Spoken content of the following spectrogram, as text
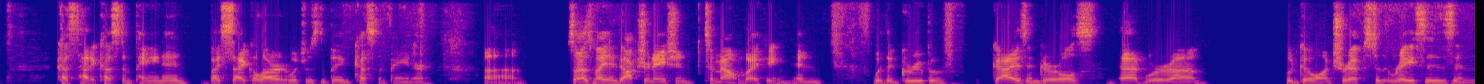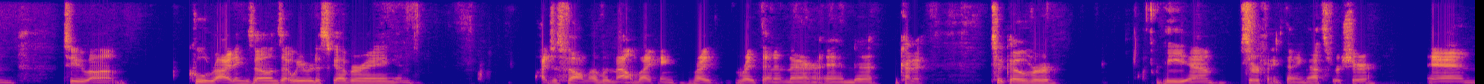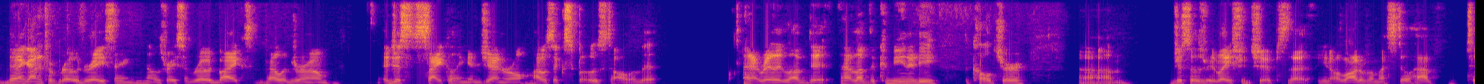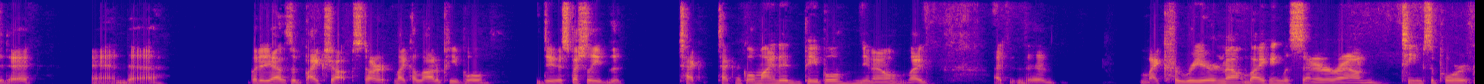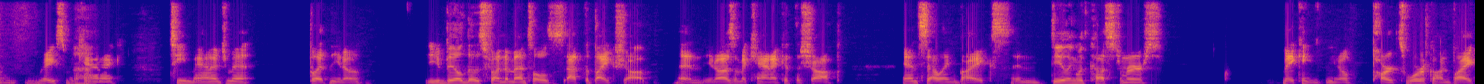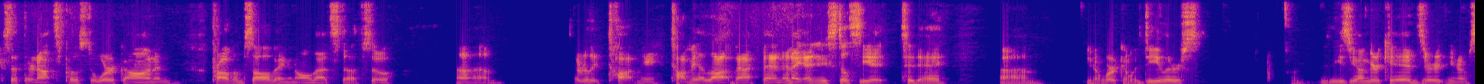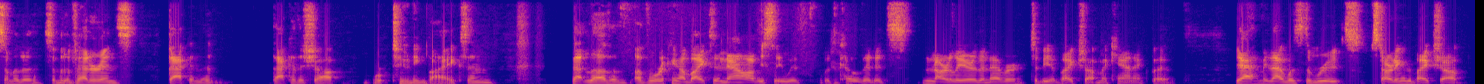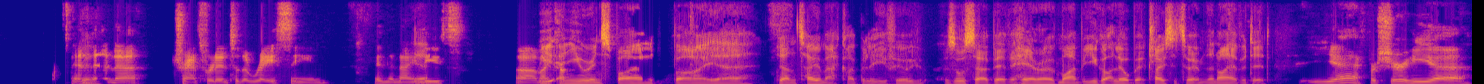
custom had it custom painted by Cycle Art, which was the big custom painter. Um, so that was my indoctrination to mountain biking. And with a group of guys and girls that were, um, would go on trips to the races and to um, cool riding zones that we were discovering, and I just fell in love with mountain biking right right then and there, and uh, kind of took over the um, surfing thing. That's for sure. And then I got into road racing. I was racing road bikes, velodrome, and just cycling in general. I was exposed to all of it, and I really loved it. And I loved the community, the culture, um, just those relationships that you know a lot of them I still have today and uh, but yeah, it was a bike shop start, like a lot of people do, especially the tech technical minded people. You know, like I, the my career in mountain biking was centered around team support and race uh-huh. mechanic, uh-huh. team management. But you know, you build those fundamentals at the bike shop, and you know, as a mechanic at the shop, and selling bikes and dealing with customers making you know parts work on bikes that they're not supposed to work on and problem solving and all that stuff. So um, it really taught me taught me a lot back then. And i, and I still see it today um, you know working with dealers these younger kids or you know some of the some of the veterans back in the back of the shop tuning bikes and that love of, of working on bikes. And now obviously with with covid it's gnarlier than ever to be a bike shop mechanic but yeah, I mean that was the roots, starting in the bike shop, and yeah. then uh, transferred into the race scene in the nineties. Yeah. Um, you, and you were inspired by uh, John Tomac, I believe, who was also a bit of a hero of mine. But you got a little bit closer to him than I ever did. Yeah, for sure. He, uh,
